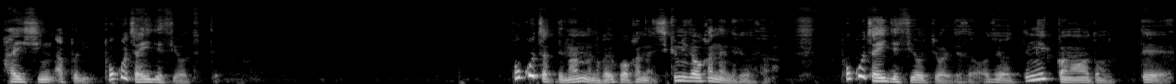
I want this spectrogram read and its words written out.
配信アプリ。ポコチャいいですよって言って。ポコチャって何なのかよくわかんない。仕組みがわかんないんだけどさ、ポコチャいいですよって言われてさ、じゃあやってみっかなと思って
